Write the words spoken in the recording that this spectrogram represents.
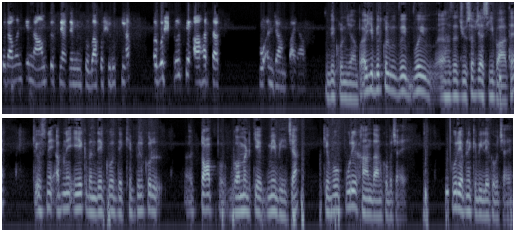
खुदावन के नाम से उसने अपने मनसूबा को शुरू किया और वो शुरू से आहर तक वो अंजाम पाया। बिल्कुल अंजाम पाया। ये बिल्कुल वही हज़रत यूसुफ जैसी ही बात है। कि उसने अपने एक बंदे को देखे बिल्कुल टॉप गवर्नमेंट के में भेजा कि वो पूरे ख़ानदान को बचाए, पूरे अपने कबीले को बचाए।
